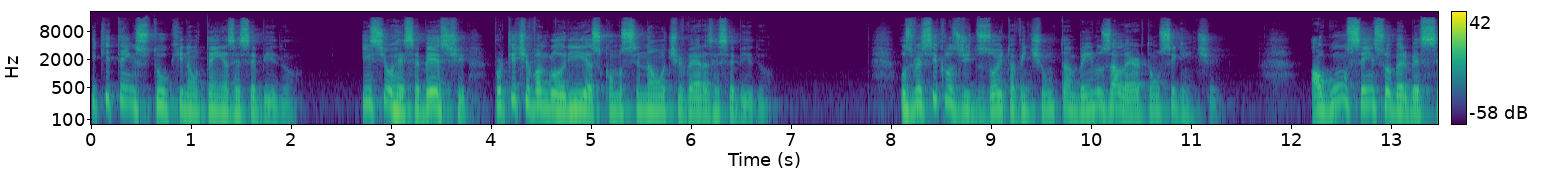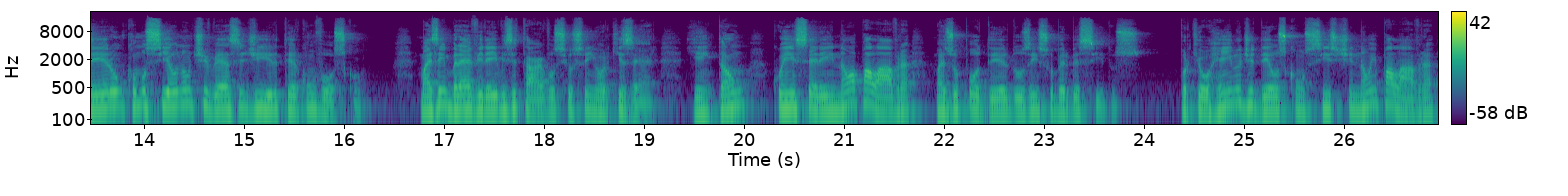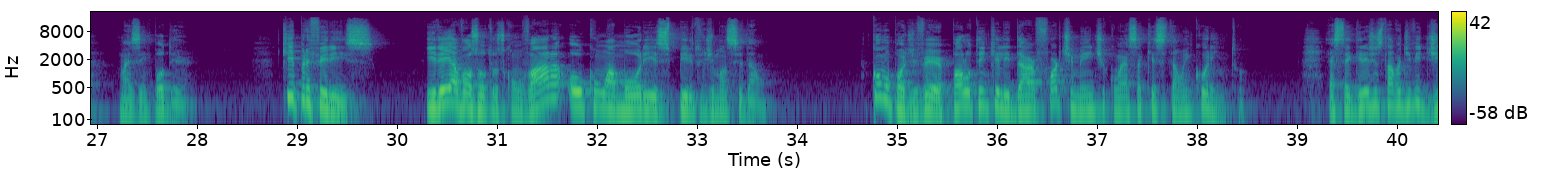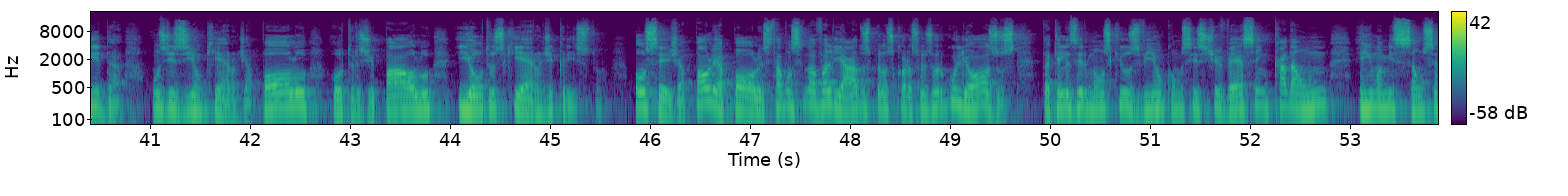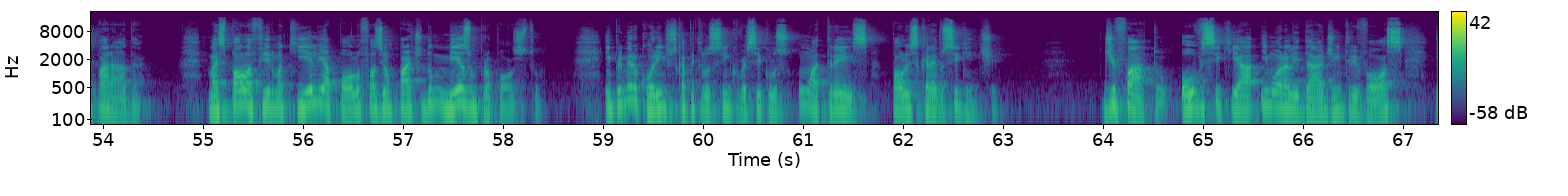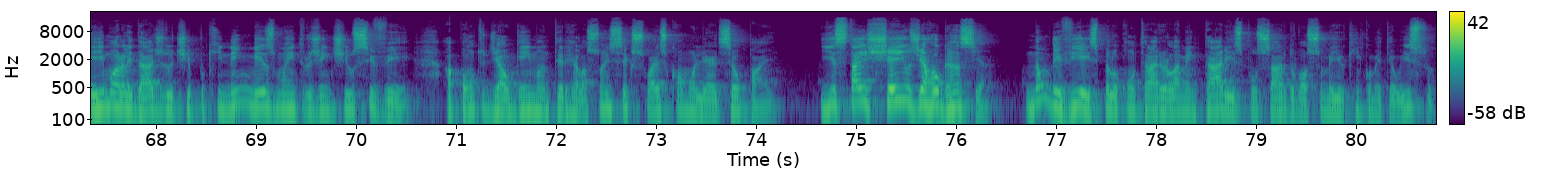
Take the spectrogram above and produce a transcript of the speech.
E que tens tu que não tenhas recebido? E se o recebeste, por que te vanglorias como se não o tiveras recebido? Os versículos de 18 a 21 também nos alertam o seguinte: Alguns se ensoberbeceram como se eu não tivesse de ir ter convosco. Mas em breve irei visitar-vos se o Senhor quiser, e então conhecerei não a palavra, mas o poder dos ensoberbecidos. Porque o reino de Deus consiste não em palavra, mas em poder. Que preferis? Irei a vós outros com vara ou com amor e espírito de mansidão? Como pode ver, Paulo tem que lidar fortemente com essa questão em Corinto. Essa igreja estava dividida. Uns diziam que eram de Apolo, outros de Paulo e outros que eram de Cristo. Ou seja, Paulo e Apolo estavam sendo avaliados pelos corações orgulhosos daqueles irmãos que os viam como se estivessem cada um em uma missão separada. Mas Paulo afirma que ele e Apolo faziam parte do mesmo propósito. Em 1 Coríntios capítulo 5, versículos 1 a 3, Paulo escreve o seguinte: De fato, ouve-se que há imoralidade entre vós, e imoralidade do tipo que nem mesmo entre os gentios se vê, a ponto de alguém manter relações sexuais com a mulher de seu pai. E estáis cheios de arrogância. Não devíeis, pelo contrário, lamentar e expulsar do vosso meio quem cometeu isto?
